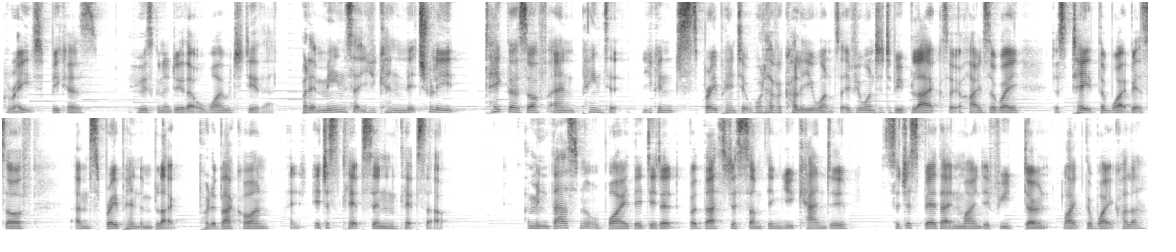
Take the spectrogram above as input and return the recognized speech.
great because who's going to do that? Why would you do that? But it means that you can literally take those off and paint it. You can spray paint it whatever color you want. So if you want it to be black so it hides away, just take the white bits off, um, spray paint them black, put it back on, and it just clips in and clips out. I mean, that's not why they did it, but that's just something you can do. So just bear that in mind if you don't like the white color.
